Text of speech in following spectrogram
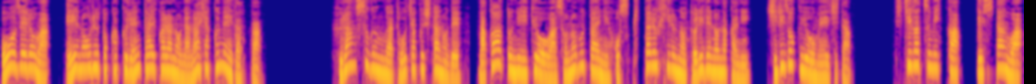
オーゼロは、エーノールト各連隊からの700名だった。フランス軍が到着したので、マカートニー卿はその部隊にホスピタルヒルの砦の中に退くよう命じた。7月3日、デスタンは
